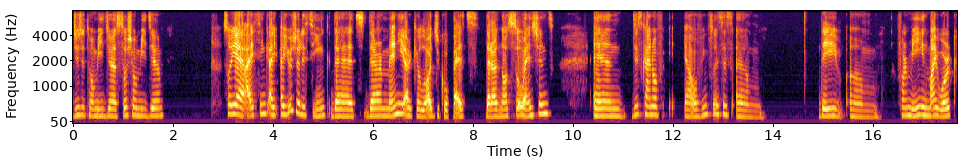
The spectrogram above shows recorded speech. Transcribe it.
digital media social media. So yeah, I think I, I usually think that there are many archaeological pets that are not so ancient, and this kind of yeah, of influences um, they um, for me in my work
